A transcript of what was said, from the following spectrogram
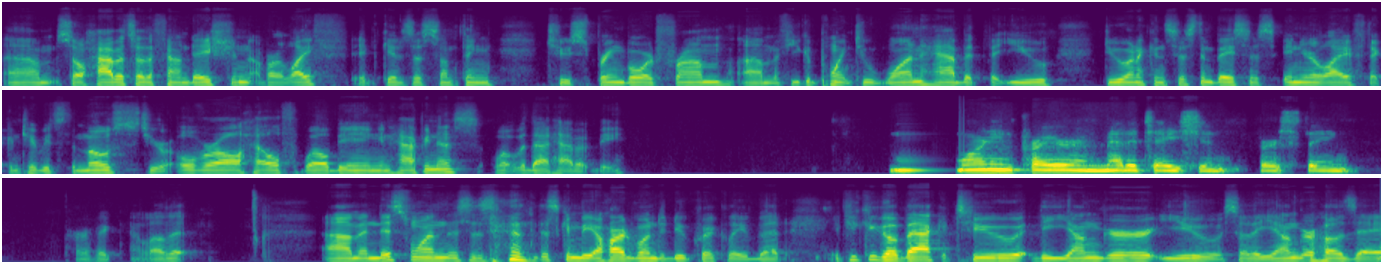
Um, so, habits are the foundation of our life. It gives us something to springboard from. Um, if you could point to one habit that you do on a consistent basis in your life that contributes the most to your overall health, well being, and happiness, what would that habit be? Morning prayer and meditation, first thing. Perfect. I love it. Um, and this one, this is this can be a hard one to do quickly, but if you could go back to the younger you, so the younger Jose,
